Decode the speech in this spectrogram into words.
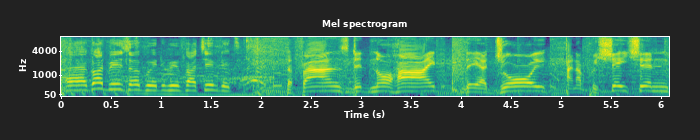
uh, God being so good, we've achieved it. The fans did not hide their joy and appreciation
